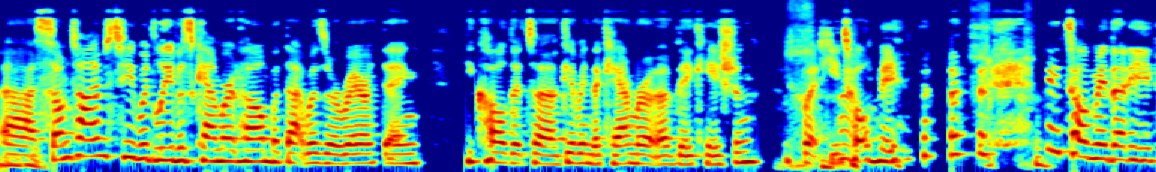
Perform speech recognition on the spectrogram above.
Uh, mm-hmm. Uh, sometimes he would leave his camera at home, but that was a rare thing. He called it uh, giving the camera a vacation. But he told me he told me that he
